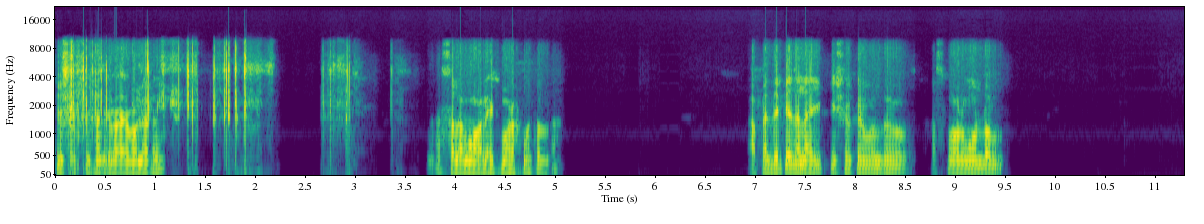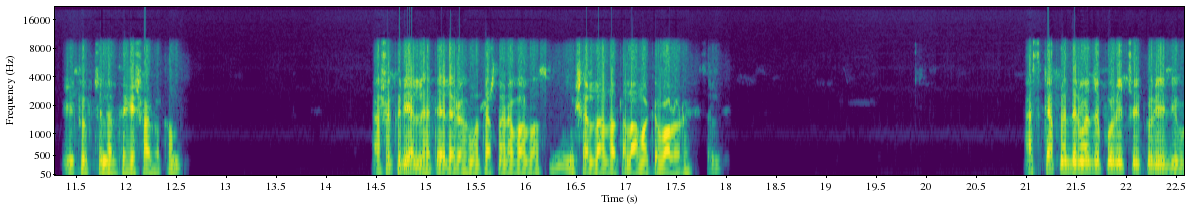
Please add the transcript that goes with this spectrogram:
কৃষক কিষানী ভাই বোনেরা, আসসালামু আলাইকুম রহমতুল্লাহ। আপনাদেরকে জানাই কৃষকের বন্ধু আসমাউল মন্ডল ইউটিউব চ্যানেল থেকে স্বাগতম। আশা করি আল্লাহ তাল্লাহ রহমতে আপনারা ভালো আছেন। ইনশাল্লাহ আল্লাহ তালা আমাকে ভালো রেখেছেন। আজকে আপনাদের মাঝে পরিচয় করিয়ে দিব।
